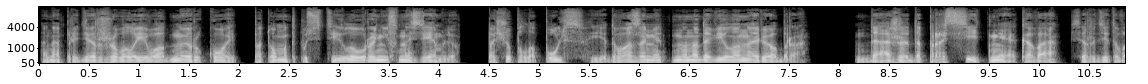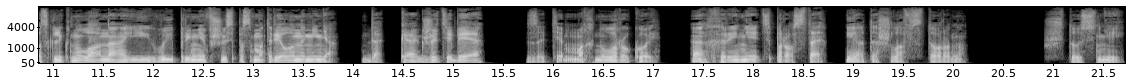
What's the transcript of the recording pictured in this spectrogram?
Она придерживала его одной рукой, потом отпустила, уронив на землю. Пощупала пульс, едва заметно надавила на ребра. «Даже допросить некого!» — сердито воскликнула она и, выпрямившись, посмотрела на меня. «Да как же тебе?» Затем махнула рукой. «Охренеть просто!» и отошла в сторону. «Что с ней?»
